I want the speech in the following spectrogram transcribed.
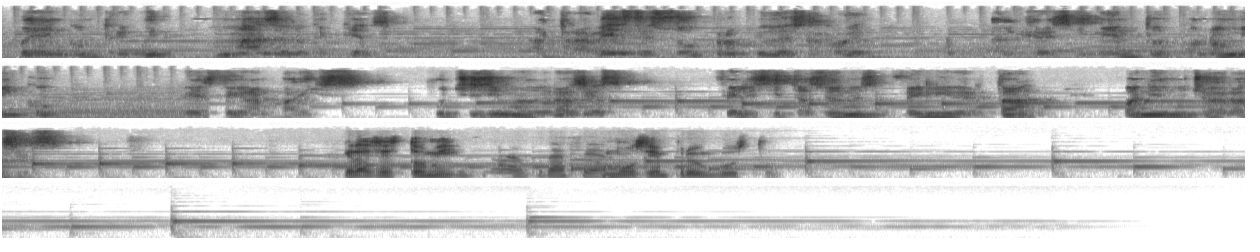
pueden contribuir más de lo que piensan a través de su propio desarrollo al crecimiento económico de este gran país. Muchísimas gracias. Felicitaciones a Fe y Libertad. Juanis, muchas gracias. Gracias, Tommy. Gracias. Como siempre, un gusto.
